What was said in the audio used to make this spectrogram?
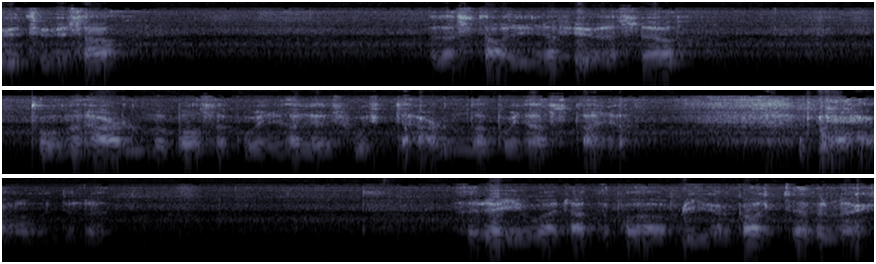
uthusa, både stallen og fjøset. og tok noe helm og påse på en halvveis fullt helm da, på en hestene. Vært etterpå og flyet kalt det for meg.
